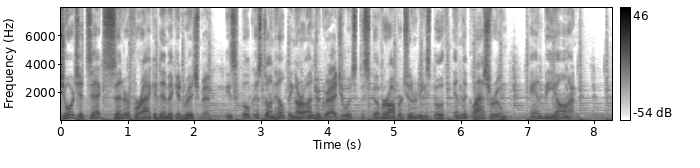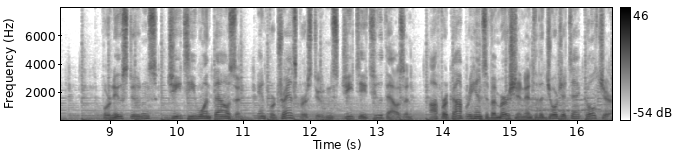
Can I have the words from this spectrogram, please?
Georgia Tech's Center for Academic Enrichment is focused on helping our undergraduates discover opportunities both in the classroom and beyond. For new students, GT 1000 and for transfer students, GT 2000 offer comprehensive immersion into the Georgia Tech culture.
